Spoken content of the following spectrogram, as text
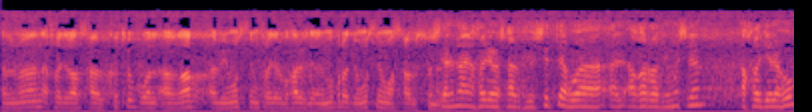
سلمان أخرج له أصحاب الكتب والأغر أبي مسلم أخرج البخاري في المفرد ومسلم وأصحاب السنن. سلمان أخرج له أصحاب الكتب الستة والأغر أبي مسلم أخرج له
